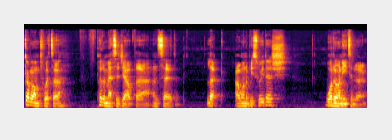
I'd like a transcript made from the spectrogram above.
got on Twitter, put a message out there, and said, Look, I want to be Swedish. What do I need to know?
